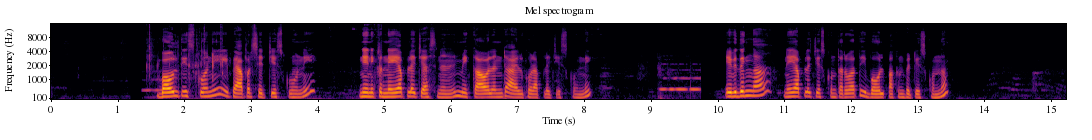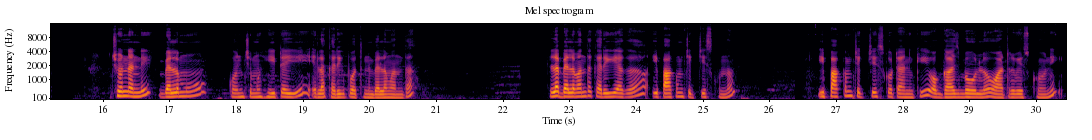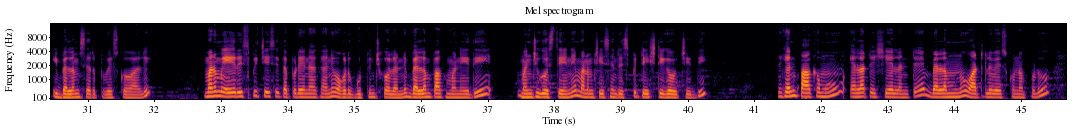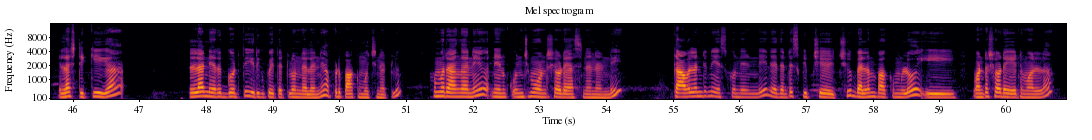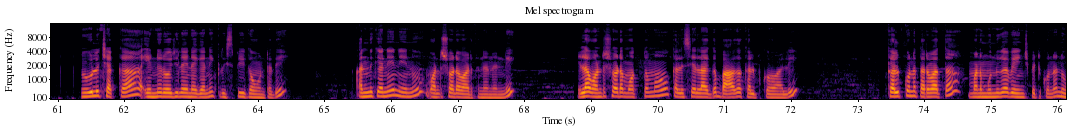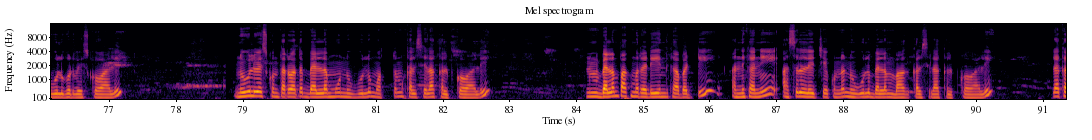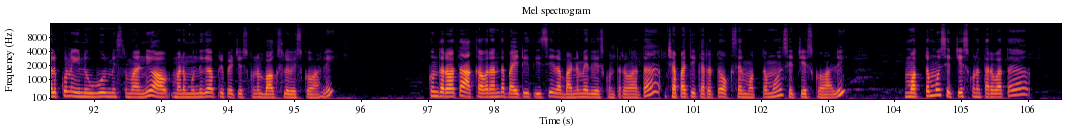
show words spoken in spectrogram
బౌల్ తీసుకొని ఈ పేపర్ సెట్ చేసుకొని నేను ఇక్కడ నెయ్యి అప్లై చేస్తున్నానని మీకు కావాలంటే ఆయిల్ కూడా అప్లై చేసుకోండి. ఈ విధంగా నెయ్యి అప్లై చేసుకున్న తర్వాత ఈ బౌల్ పక్కన పెట్టేసుకుందాం. చూడండి బెల్లము కొంచెము హీట్ అయ్యి ఇలా కరిగిపోతుంది బెల్లం అంతా. ఇలా బెల్లం అంతా కరిగాక ఈ పాకం చెక్ చేసుకుందాం. ఈ పాకం చెక్ చేసుకోవటానికి ఒక గాజు బౌల్లో వాటర్ వేసుకొని ఈ బెల్లం సిరప్ వేసుకోవాలి. మనం ఏ రెసిపీ చేసేటప్పుడైనా కానీ ఒకటి గుర్తుంచుకోవాలండి బెల్లం పాకం అనేది మంచిగా వస్తేనే మనం చేసిన రెసిపీ టేస్టీగా వచ్చింది. అందుకని పాకము ఎలా టేస్ట్ చేయాలంటే బెల్లంను వాటర్లో వేసుకున్నప్పుడు ఇలా స్టిక్కీగా ఎలా నిరగొడితే ఇరిగిపోయేటట్లు ఉండాలని అప్పుడు పాకం వచ్చినట్లు. పాకము రాగానే నేను కొంచెం వంట సోడా వేస్తున్నానండి. కావాలంటే వేసుకునేయండి లేదంటే స్కిప్ చేయొచ్చు. బెల్లం పాకంలో ఈ వంట సోడా వేయటం వల్ల నువ్వులు చెక్క ఎన్ని రోజులైనా కానీ క్రిస్పీగా ఉంటుంది. అందుకనే నేను వంట సోడా వాడుతున్నానండి. ఇలా వంట సోడా మొత్తము కలిసేలాగా బాగా కలుపుకోవాలి. కలుపుకున్న తర్వాత మనం ముందుగా వేయించి పెట్టుకున్న నువ్వులు కూడా వేసుకోవాలి. నువ్వులు వేసుకున్న తర్వాత బెల్లము నువ్వులు మొత్తం కలిసేలా కలుపుకోవాలి. బెల్లం పాకం రెడీ అయింది కాబట్టి అందుకని అసలు లేట్ చేయకుండా నువ్వులు బెల్లం బాగా కలిసేలా కలుపుకోవాలి. ఇలా కలుపుకున్న ఈ నువ్వు మిశ్రమాన్ని మనం ముందుగా ప్రిపేర్ చేసుకున్న బాక్స్లో వేసుకోవాలి. వేసుకున్న తర్వాత ఆ కవర్ అంతా బయటికి తీసి ఇలా బండ మీద వేసుకున్న తర్వాత చపాతీ కర్రతో ఒకసారి మొత్తము సెట్ చేసుకోవాలి. మొత్తము సెట్ చేసుకున్న తర్వాత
